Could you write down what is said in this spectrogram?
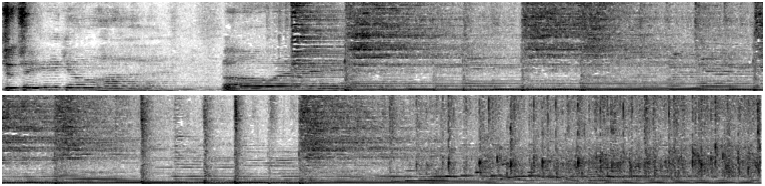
to take your heart.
